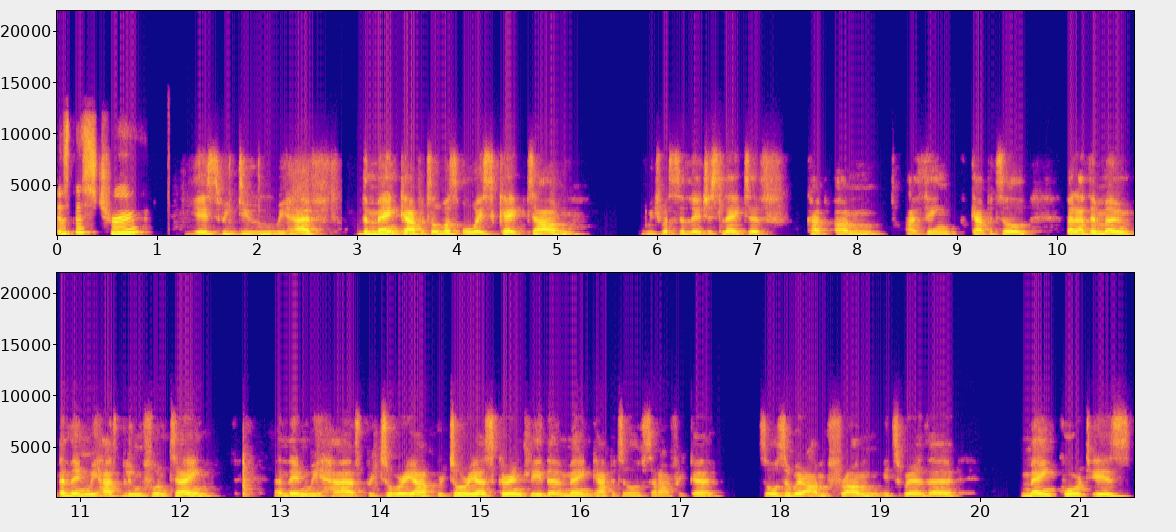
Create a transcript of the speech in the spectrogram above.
Is this true? Yes, we do. We have the main capital was always Cape Town, which was the legislative, um, I think, capital. But at the moment, and then we have Bloemfontein, and then we have Pretoria. Pretoria is currently the main capital of South Africa. It's also where I'm from. It's where the main court is,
